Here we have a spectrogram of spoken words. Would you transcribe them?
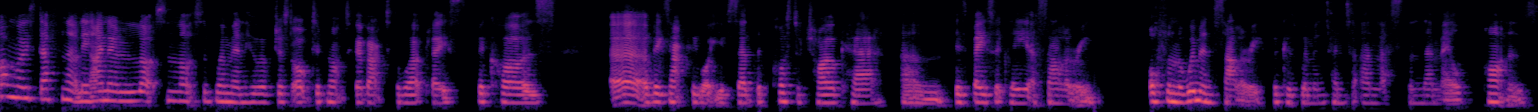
Oh, most definitely. I know lots and lots of women who have just opted not to go back to the workplace because uh, of exactly what you've said. The cost of childcare um, is basically a salary, often the women's salary, because women tend to earn less than their male partners.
